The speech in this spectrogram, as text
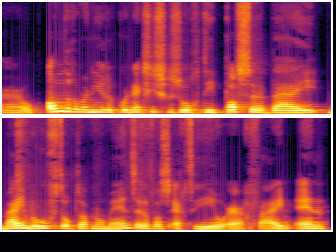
uh, op andere manieren connecties gezocht die passen bij mijn behoeften op dat moment. En dat was echt heel erg fijn. En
